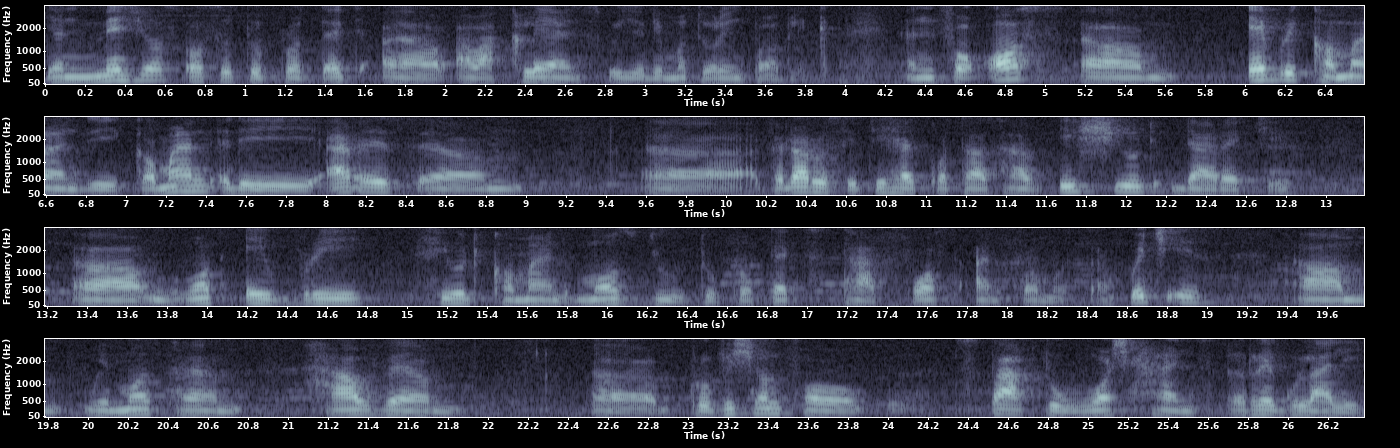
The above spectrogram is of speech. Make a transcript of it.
Then measures also to protect uh, our clients, which are the motoring public. And for us, um, every command, the command, the RS um, uh, Federal City Headquarters have issued directive um, what every field command must do to protect staff first and foremost, which is um, we must um, have um, uh, provision for staff to wash hands regularly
